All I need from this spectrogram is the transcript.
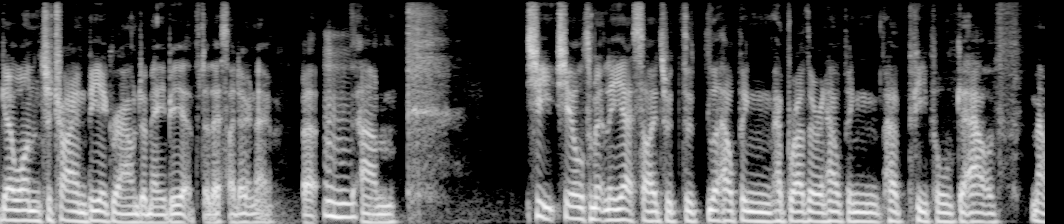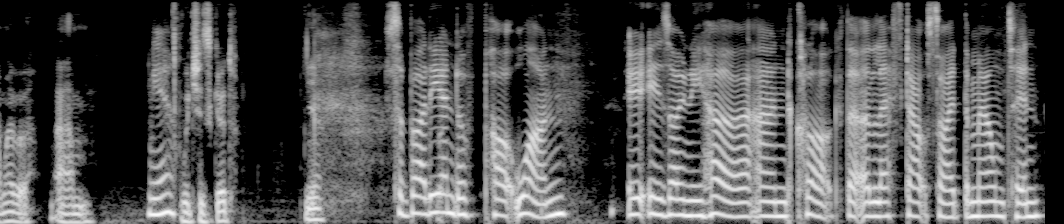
go on to try and be a grounder maybe after this. I don't know, but Mhm. um, she she ultimately yeah sides with the, the helping her brother and helping her people get out of Mount Weather, um, yeah which is good. Yeah. So by the end of part one, it is only her and Clarke that are left outside the mountain.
